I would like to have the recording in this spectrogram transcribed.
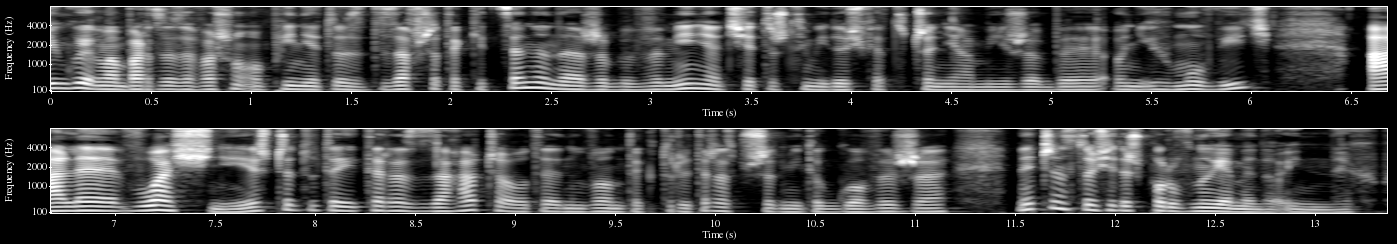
Dziękuję Wam bardzo za Waszą opinię. To jest zawsze takie cenne, żeby wymieniać się też tymi doświadczeniami, żeby o nich mówić. Ale właśnie, jeszcze tutaj teraz zahaczę o ten wątek, który teraz przyszedł mi do głowy, że my często się też porównujemy do innych.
